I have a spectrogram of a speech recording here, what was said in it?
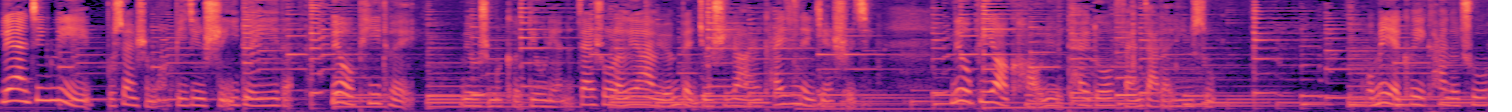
恋爱经历不算什么，毕竟是一对一的，没有劈腿，没有什么可丢脸的。再说了，恋爱原本就是让人开心的一件事情，没有必要考虑太多繁杂的因素。我们也可以看得出，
